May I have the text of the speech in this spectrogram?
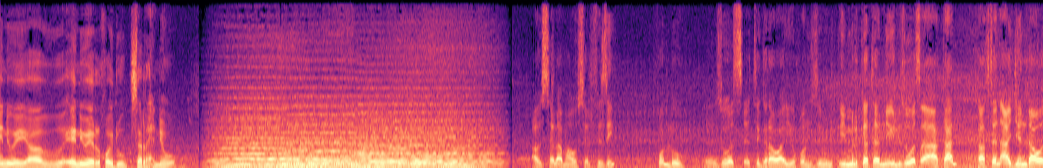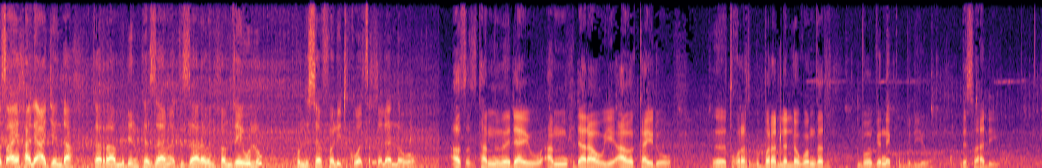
ኒወይ ኣብ ኤኒዌር ኮይዱ ክሰርሕ እኒሄዎ ኣብ ሰላማዊ ሰልፊ እዚ ኩሉ ዝወፅእ ትግራዋይ ይኹን ይምልከተኒ ኢሉ ዝወፅእ ኣካል ካብተን ኣጀንዳ ወፃኢ ካሊእ ኣጀንዳ ከራምድን ክዛረብን ከም ዘይብሉ ኩሉ ሰብ ፈሊጡ ክወፅእ ክእል ኣለዎ ኣብ ፀጥታ መመዳዩ ኣብ ምሕዳራዊ ኣብ ኣካይድኡ ትኩረት ክግበረሉ ኣለዎ እምበር ብወገነይ ቅቡል እዩ ደስ በሃሊ እዩ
